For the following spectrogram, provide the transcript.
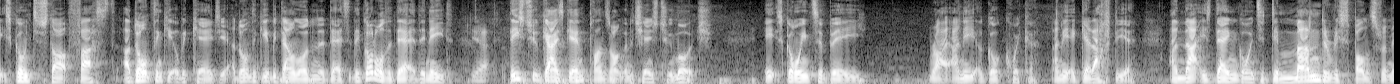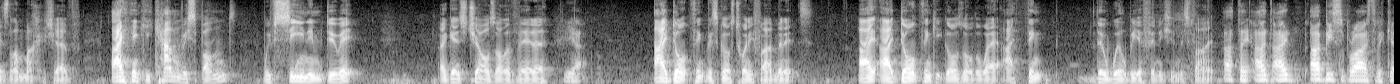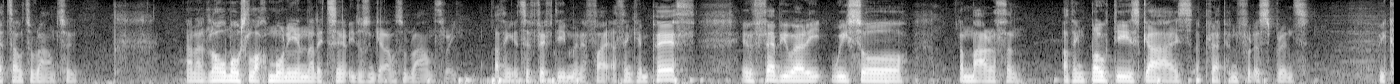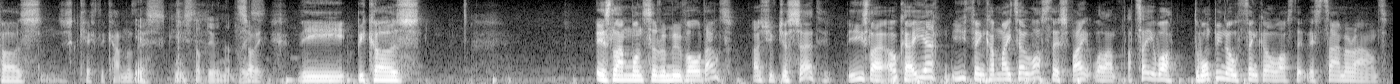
it's going to start fast. I don't think it'll be cagey. I don't think it'll be downloading the data. They've got all the data they need. Yeah. These two guys' game plans aren't going to change too much. It's going to be, right, I need to go quicker. I need to get after you. and that is then going to demand a response from Islam Makhachev. I think he can respond. We've seen him do it against Charles Oliveira. Yeah. I don't think this goes 25 minutes. I, I don't think it goes all the way. I think there will be a finish in this fight. I think I'd, I'd, I'd be surprised if it gets out to round two. And I'd almost lock money in that it certainly doesn't get out to round three. I think it's a 15 minute fight. I think in Perth in February we saw a marathon. I think both these guys are prepping for a sprint because just kick the camera. there. Yes. Can you stop doing that, please? Sorry. The because Islam wants to remove all doubt, as you've just said. He's like, okay, yeah, you think I might have lost this fight? Well, I'm, I'll tell you what, there won't be no think I lost it this time around.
